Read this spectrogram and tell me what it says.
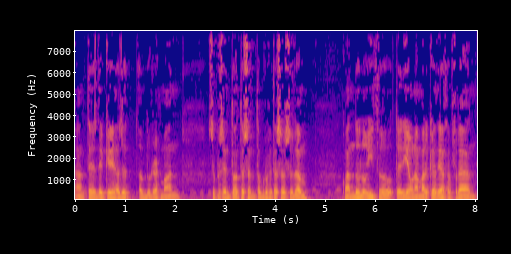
antes de que Hazrat Abdurrahman se presentó ante el Santo Profeta Sallallahu Cuando lo hizo, tenía una marca de azafrán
